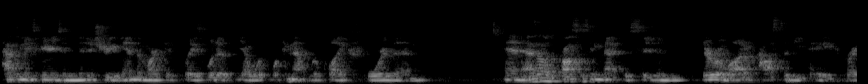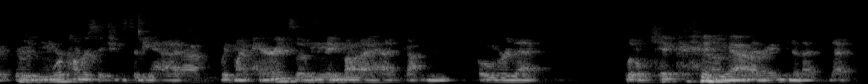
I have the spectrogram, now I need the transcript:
have some experience in ministry and the marketplace. What it, yeah, what, what can that look like for them? And as I was processing that decision, there were a lot of costs to be paid. Right, there was Mhm. more conversations to be had Yeah. with my parents of they Mhm. thought I had gotten over that little kick, Yeah, that, right. you know that that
